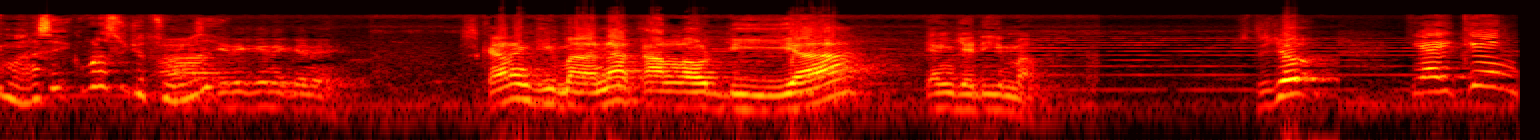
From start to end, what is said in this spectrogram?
Gimana sih? Ke mana sujud semua Ah, sih? gini, gini, gini. Sekarang gimana kalau dia yang jadi imam? Setuju? Kiai King,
